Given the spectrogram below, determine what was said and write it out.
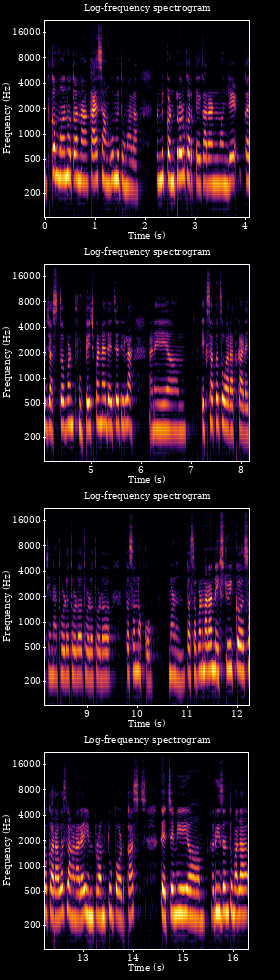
इतकं मन होतं ना काय सांगू मी तुम्हाला. पण मी कंट्रोल करते कारण म्हणजे काय जास्त पण फुटेज पण नाही द्यायचं तिला. आणि एकसाथच वरात काढायची ना थोडं थोडं थोडं थोडं तसं नको म्हणून. तसं पण मला नेक्स्ट वीक असं करावंच लागणार आहे इम्प्रॉम टू पॉडकास्ट त्याचे मी रिझन तुम्हाला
